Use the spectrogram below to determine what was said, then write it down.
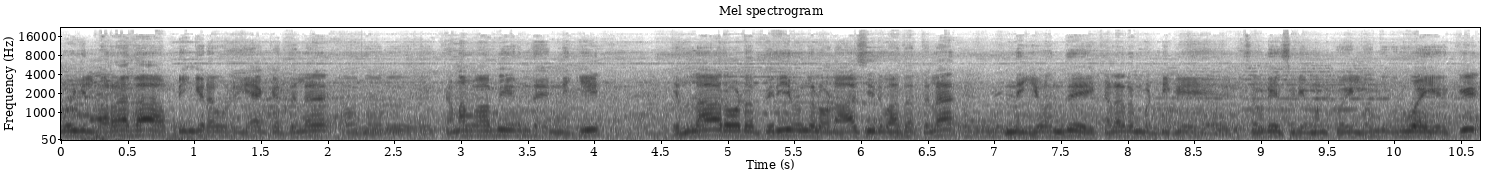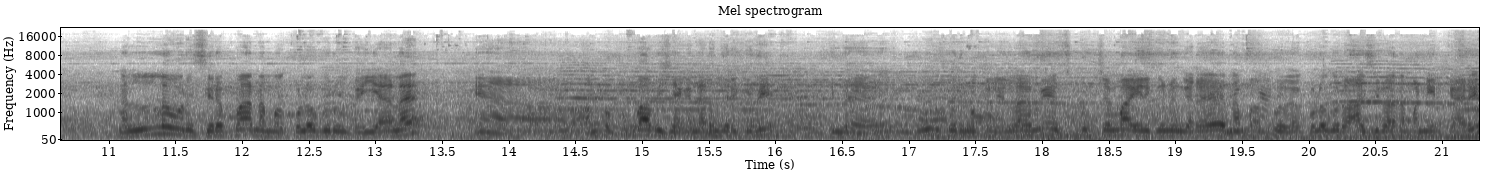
கோயில் வராதா அப்படிங்கிற ஒரு ஏக்கத்தில் அவங்க ஒரு கனவாகவே இருந்த இன்னைக்கு எல்லாரோட பெரியவங்களோட ஆசீர்வாதத்தில் இன்னைக்கு வந்து கிளரம்பட்டிக்கு சவுடேஸ்வரி அம்மன் கோயில் வந்து உருவாகியிருக்கு. நல்ல ஒரு சிறப்பாக நம்ம குலகுரு கையால் நம்ம கும்பாபிஷேகம் நடந்திருக்குது. இந்த ஊர் பொதுமக்கள் எல்லாருமே சுபிட்சமாக இருக்கணுங்கிற நம்ம கு- குலகுரு ஆசீர்வாதம் பண்ணியிருக்காரு.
